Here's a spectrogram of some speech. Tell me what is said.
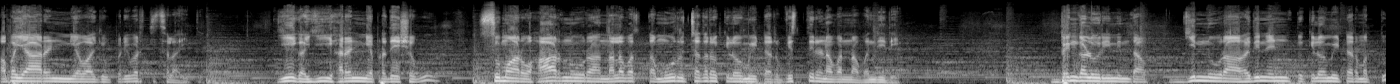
ಅಭಯಾರಣ್ಯವಾಗಿ ಪರಿವರ್ತಿಸಲಾಯಿತು. ಈಗ ಈ ಅರಣ್ಯ ಪ್ರದೇಶವು ಸುಮಾರು ಆರುನೂರ ನಲವತ್ತ ಮೂರು ಚದರ ಕಿಲೋಮೀಟರ್ ವಿಸ್ತೀರ್ಣವನ್ನು ಹೊಂದಿದೆ. ಬೆಂಗಳೂರಿನಿಂದ ಇನ್ನೂರ ಹದಿನೆಂಟು ಕಿಲೋಮೀಟರ್ ಮತ್ತು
